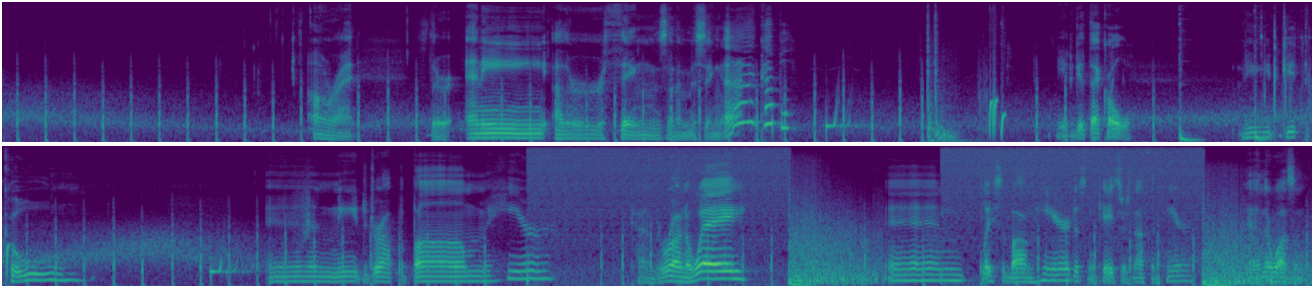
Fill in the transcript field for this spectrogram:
Alright. Is there any other things that I'm missing? Ah, a couple. Need to get that coal. Need to get the coal. And need to drop a bomb here. Time to run away. And place a bomb here, just in case there's nothing here. And there wasn't.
